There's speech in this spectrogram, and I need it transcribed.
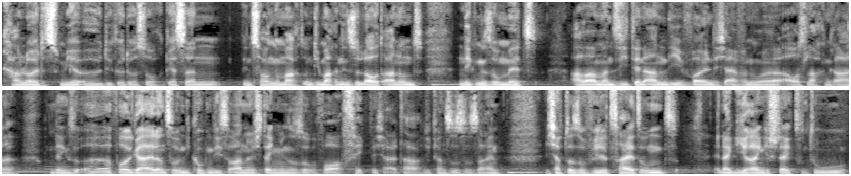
kamen Leute zu mir, äh, Digga, du hast doch gestern den Song gemacht und die machen ihn so laut an und nicken so mit. Aber man sieht den an, die wollen dich einfach nur auslachen gerade. Und denken so, äh, voll geil und so. Und die gucken dich so an und ich denke mir nur so, boah, fick dich, Alter, wie kannst du so sein? Ich habe da so viel Zeit und Energie reingesteckt und du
